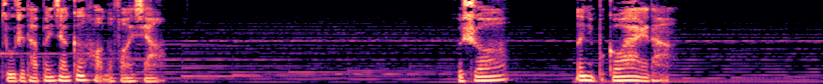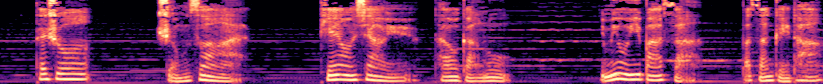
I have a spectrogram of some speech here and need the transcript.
阻止他奔向更好的方向。”我说：“那你不够爱他。”他说：“什么算爱？天要下雨，他要赶路，你没有一把伞。”把伞给他，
